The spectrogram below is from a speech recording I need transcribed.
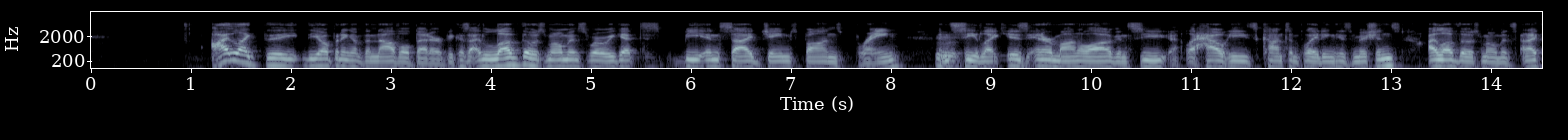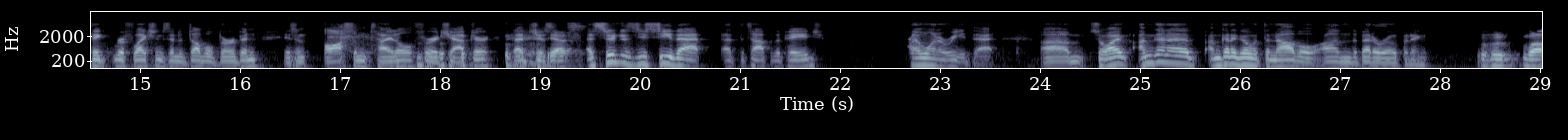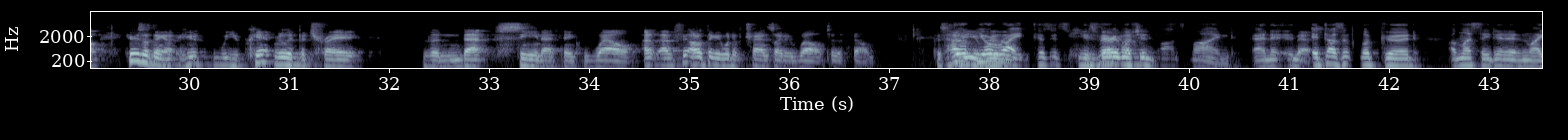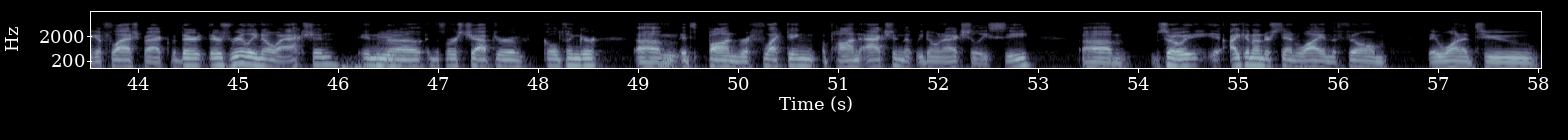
I like the the opening of the novel better because I love those moments where we get to be inside James Bond's brain and mm-hmm. see like his inner monologue and see like, how he's contemplating his missions. I love those moments, and I think "Reflections in a Double Bourbon" is an awesome title for a chapter. That just yes. as soon as you see that at the top of the page, I want to read that. Um, so I'm I'm gonna I'm gonna go with the novel on the better opening. Mm-hmm. Well, here's the thing. Here, you can't really portray the that scene. I think well. I, I, don't think it would have translated well to the film. Because how you're, do you? You're really, right. Because it's he's it's very, very much in Bond's mind, and it, yes. it doesn't look good unless they did it in like a flashback. But there there's really no action in mm. uh, in the first chapter of Goldfinger. Um, mm. It's Bond reflecting upon action that we don't actually see. Um, so I can understand why in the film they wanted to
